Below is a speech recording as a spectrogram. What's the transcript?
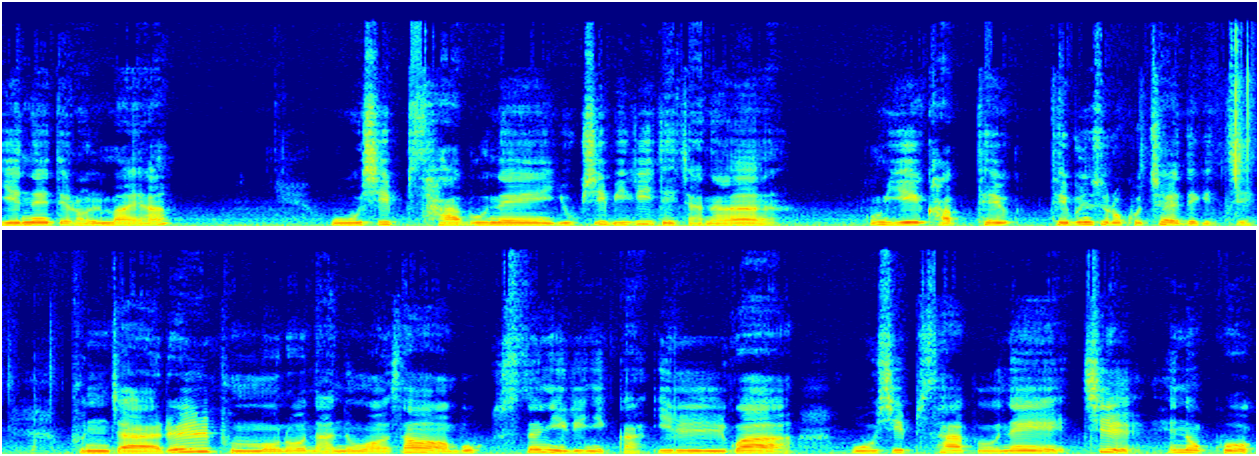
얘네들 얼마야? 54분의 61이 되잖아. 그럼 얘 값 대, 대분수로 고쳐야 되겠지. 분자를 분모로 나누어서 몫은 1이니까 1과 54분의 7 해놓고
